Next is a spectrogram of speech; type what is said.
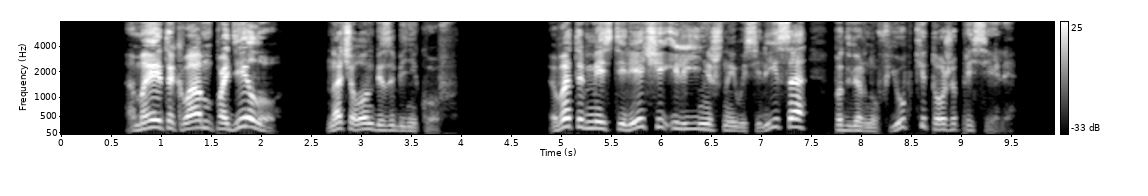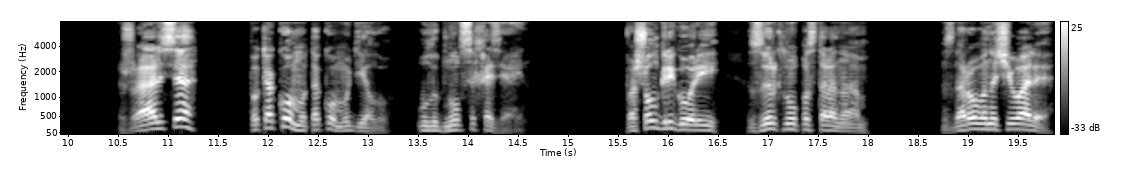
— А мы это к вам по делу? — начал он без обиняков. В этом месте речи Ильинишна и Василиса, подвернув юбки, тоже присели. — Жалься? По какому такому делу? — улыбнулся хозяин. Вошел Григорий, зыркнул по сторонам. — Здорово ночевали.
